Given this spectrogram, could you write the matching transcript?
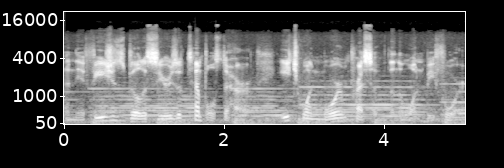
and the Ephesians built a series of temples to her, each one more impressive than the one before.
